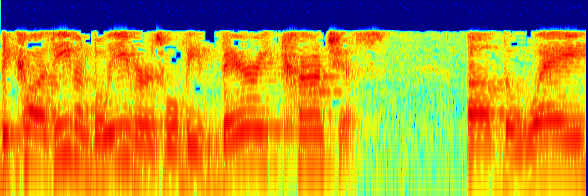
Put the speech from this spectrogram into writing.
because even believers will be very conscious of the way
